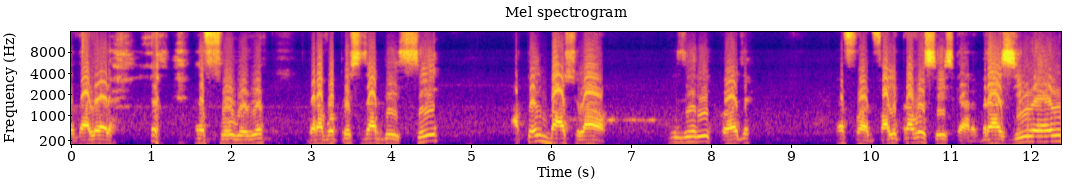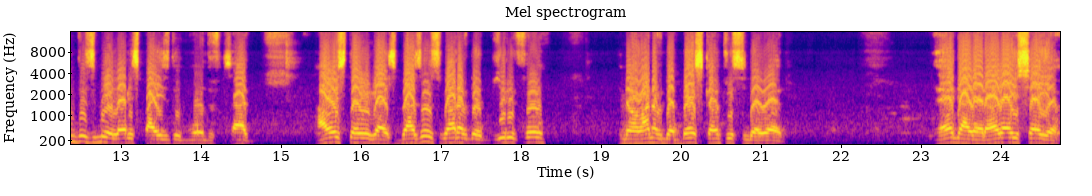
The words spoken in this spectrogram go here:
Galera, é fogo, viu? Agora vou precisar descer até embaixo lá, ó. Misericórdia. É foda. Falei pra vocês, cara. Brasil é um dos melhores países do mundo, sabe? I always tell you guys, Brazil is one of the beautiful, you know, one of the best countries in the world. É, galera, olha isso aí, ó.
